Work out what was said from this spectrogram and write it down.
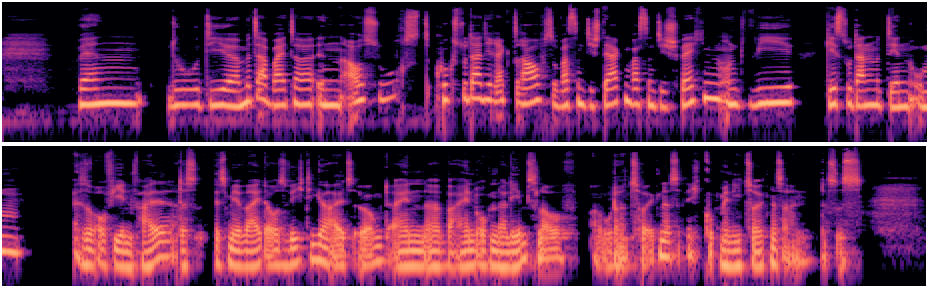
Wenn du dir MitarbeiterInnen aussuchst, guckst du da direkt drauf, so was sind die Stärken, was sind die Schwächen und wie gehst du dann mit denen um? Also auf jeden Fall. Das ist mir weitaus wichtiger als irgendein äh, beeindruckender Lebenslauf oder ein Zeugnis. Ich gucke mir nie Zeugnis an. Das ist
